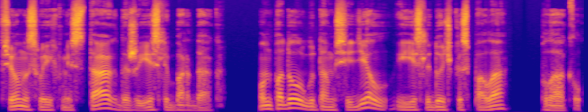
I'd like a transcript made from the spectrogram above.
Все на своих местах, даже если бардак. Он подолгу там сидел, и если дочка спала, плакал.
